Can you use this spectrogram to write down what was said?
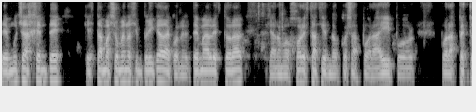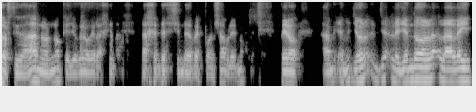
de mucha gente que está más o menos implicada con el tema electoral, que a lo mejor está haciendo cosas por ahí, por, por aspectos ciudadanos, ¿no? que yo creo que la gente, la gente se siente responsable. ¿no? Pero yo leyendo la, ley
